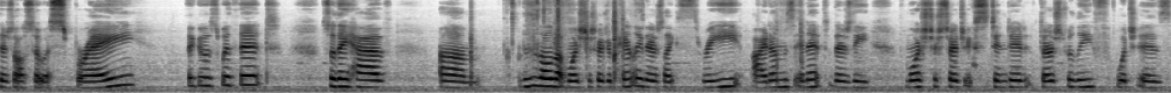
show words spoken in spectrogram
there's also a spray that goes with it. So they have, um, this is all about Moisture Surge. Apparently there's like three items in it. There's the Moisture Surge Extended Thirst Relief, which is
